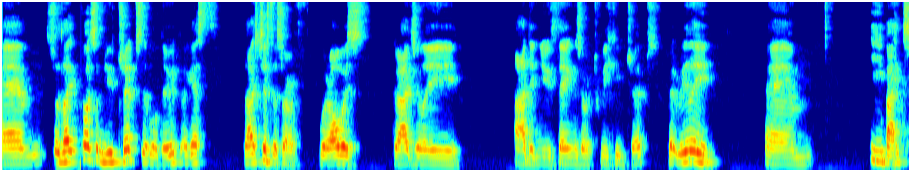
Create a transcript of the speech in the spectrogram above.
Um, so like got some new trips that we'll do. I guess that's just a sort of we're always gradually adding new things or tweaking trips, but really um, e-bikes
